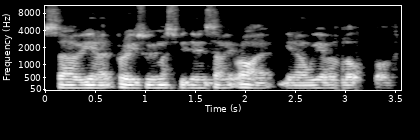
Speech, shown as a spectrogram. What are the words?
so you know it proves we must be doing something right. You know, we have a lot of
